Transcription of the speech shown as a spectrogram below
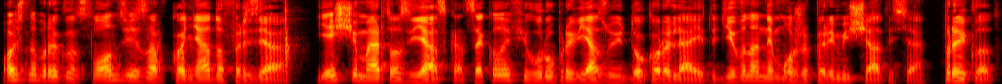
Ось, наприклад, слон зв'язав коня до ферзя. Є ще мертва зв'язка, це коли фігуру прив'язують до короля, і тоді вона не може переміщатися. Приклад.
